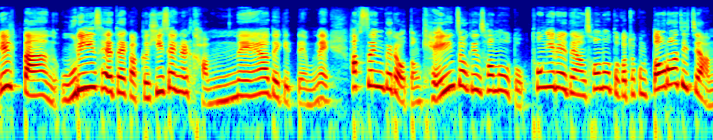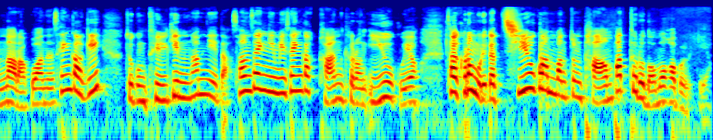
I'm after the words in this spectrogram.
일단 우리 세대가 그 희생을 감내해야 되기 때문에 학생들의 어떤 개인적인 선호도, 통일에 대한 선호도가 조금 떨어지 지 않나라고 하는 생각이 조금 들기는 합니다. 선생님이 생각한 그런 이유고요. 자, 그럼 우리가 지우고 한번 좀 다음 파트로 넘어가 볼게요.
